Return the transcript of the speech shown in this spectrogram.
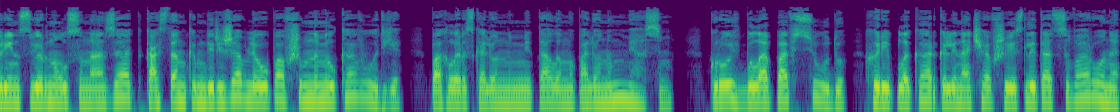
Принц вернулся назад, к останкам дирижабля, упавшим на мелководье. Пахло раскаленным металлом и паленым мясом. Кровь была повсюду, хрипло каркали начавшие слетаться вороны.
